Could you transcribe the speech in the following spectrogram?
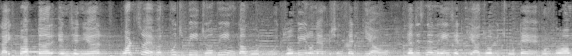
لائک ڈاکٹر انجینئر واٹس ایور کچھ بھی، جو بھی ان کا گول ہو، جو بھی انہوں نے ایمبیشن سیٹ کیا ہو، یا جس نے نہیں سیٹ کیا، جو ابھی چھوٹے ہیں، ان کو ہم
